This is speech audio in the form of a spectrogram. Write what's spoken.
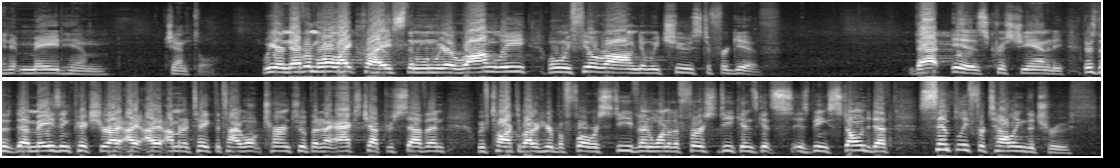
and it made him gentle. We are never more like Christ than when we are wrongly, when we feel wronged and we choose to forgive. That is Christianity. There's the, the amazing picture. I, I, I'm going to take the time, I won't turn to it, but in Acts chapter 7, we've talked about it here before, where Stephen, one of the first deacons, gets, is being stoned to death simply for telling the truth.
